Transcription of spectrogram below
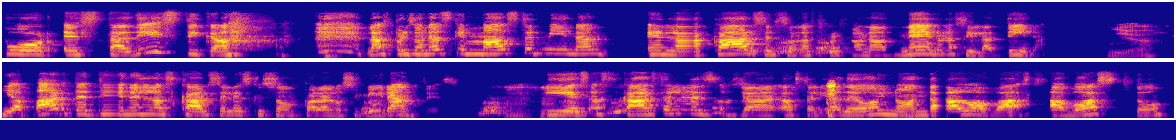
por estadística, las personas que más terminan en la cárcel son las personas negras y latinas. Y aparte tienen las cárceles que son para los inmigrantes. Y esas cárceles, o sea, hasta el día de hoy no han dado abasto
